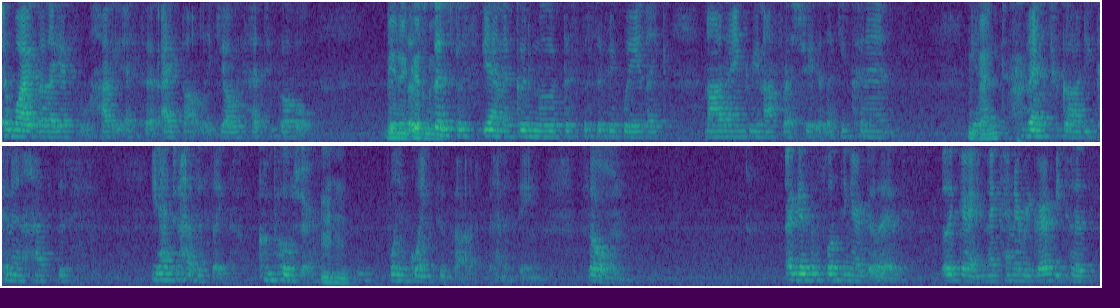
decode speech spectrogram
And why? Well, I guess how I said I thought like you always had to go. Be in a this- good this yeah, in a good mood, the specific way, like not angry, not frustrated. Like you couldn't you had to Vent. vent to God. You couldn't have this. You had to have this like composure Mm-hmm. when going to God kind of thing. So I guess that's one thing I realized. Like I, I kind of regret because,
